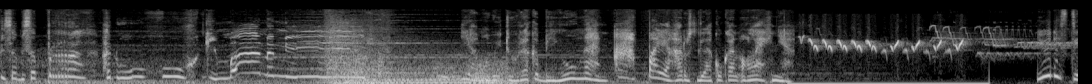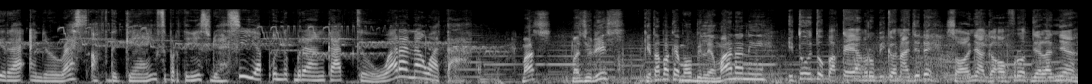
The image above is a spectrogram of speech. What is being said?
bisa-bisa perang. Aduh, gimana nih? Yamawidura kebingungan apa yang harus dilakukan olehnya. Yudhistira and the rest of the gang sepertinya sudah siap untuk berangkat ke Waranawata. Mas, Mas Judis, kita pakai mobil yang mana nih? Itu itu pakai yang Rubicon aja deh, soalnya agak off road jalannya.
